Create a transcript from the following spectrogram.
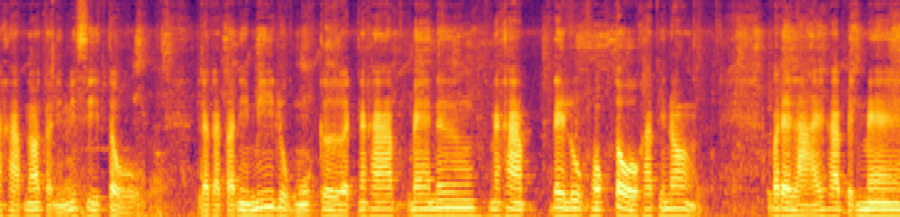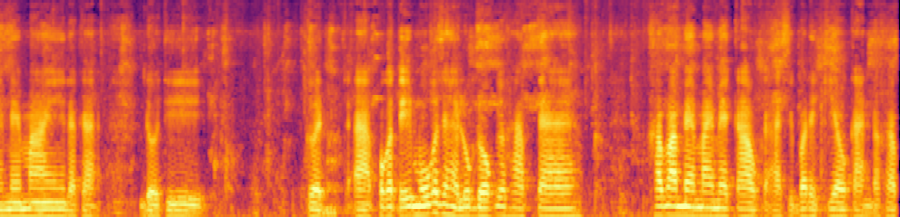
นะครับเนาะตอนนี้มีสีโตแล้วก็ตอนนี้มีลูกหมูเกิดนะครับ แม่หนึ่งนะครับ ได้ลูกหกโตครับพี่น้องบ่ได้หลายครับ เป็นแม่แม่ไม้แล้วก็โดยที่เกิดอ่าปกติหมูก็จะให้ลูกดกอยู่ครับ แต่คำว่าแม่ไม้แม่เกาก็อาจจะบ่ได้เกี่ยวกันนะครับ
